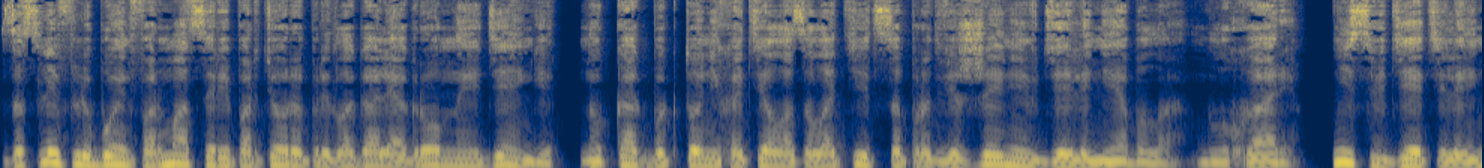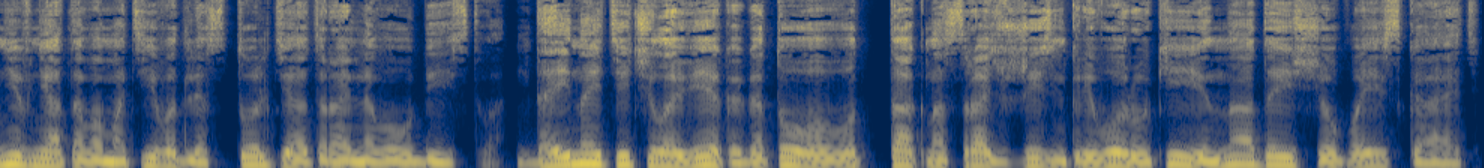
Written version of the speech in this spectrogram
За слив любой информации репортеры предлагали огромные деньги, но как бы кто ни хотел озолотиться, продвижения в деле не было. Глухарь. Ни свидетелей, ни внятного мотива для столь театрального убийства. Да и найти человека, готового вот так насрать в жизнь кривой руки, надо еще поискать.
